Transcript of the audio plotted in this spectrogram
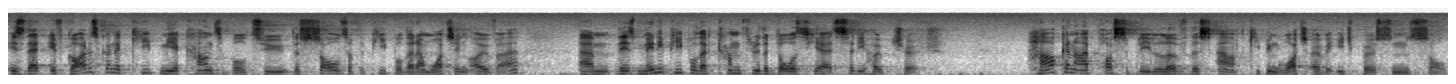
is that if God is going to keep me accountable to the souls of the people that I'm watching over, um, there's many people that come through the doors here at City Hope Church. How can I possibly live this out, keeping watch over each person's soul?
